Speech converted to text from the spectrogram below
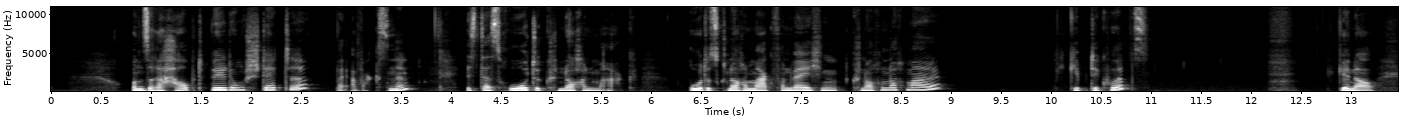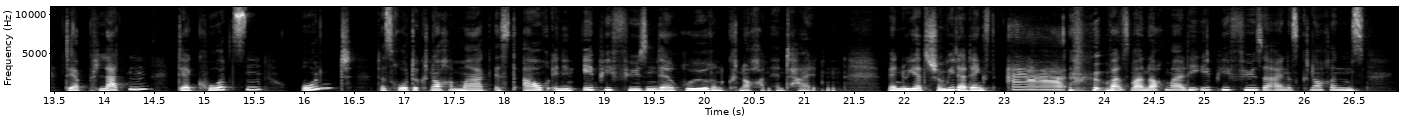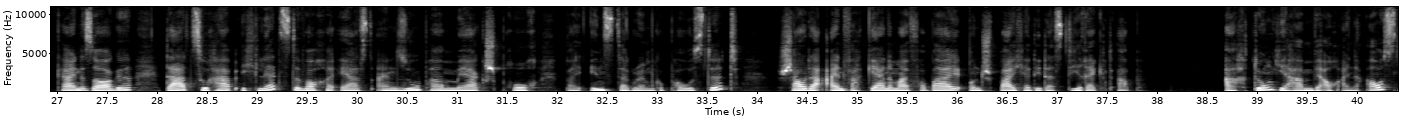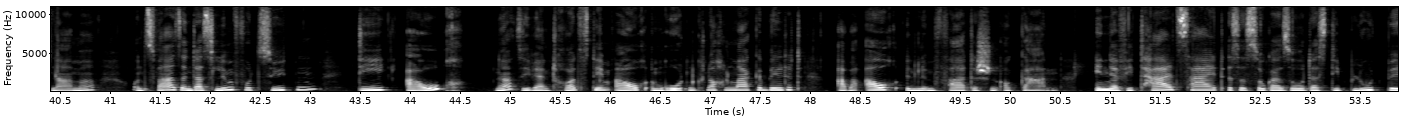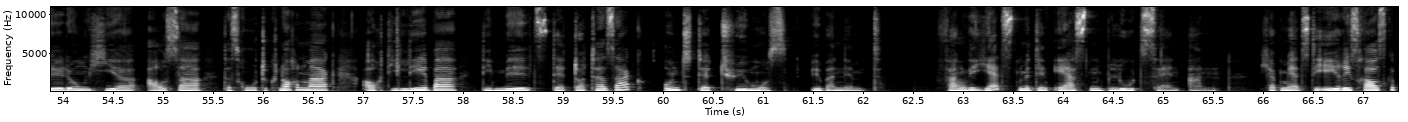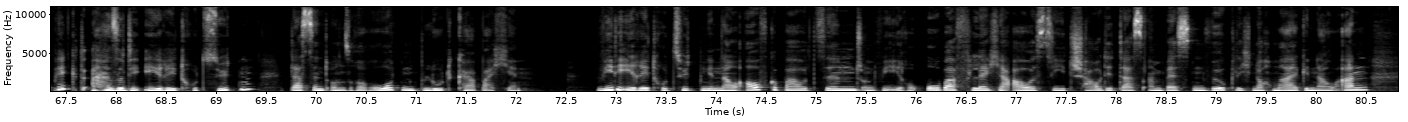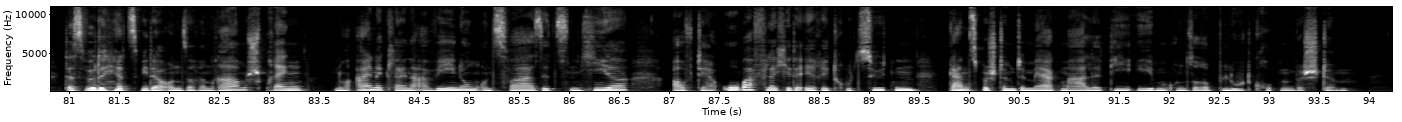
Unsere Hauptbildungsstätte bei Erwachsenen ist das rote Knochenmark. Rotes Knochenmark von welchen Knochen nochmal? Ich gebe dir kurz. Genau, der Platten, der kurzen und das rote Knochenmark ist auch in den Epiphysen der Röhrenknochen enthalten. Wenn du jetzt schon wieder denkst, ah, was war nochmal die Epiphyse eines Knochens? Keine Sorge, dazu habe ich letzte Woche erst einen super Merkspruch bei Instagram gepostet. Schau da einfach gerne mal vorbei und speicher dir das direkt ab. Achtung, hier haben wir auch eine Ausnahme und zwar sind das Lymphozyten, die auch, ne, sie werden trotzdem auch im roten Knochenmark gebildet, aber auch in lymphatischen Organen. In der Fetalzeit ist es sogar so, dass die Blutbildung hier außer das rote Knochenmark auch die Leber, die Milz, der Dottersack und der Thymus übernimmt. Fangen wir jetzt mit den ersten Blutzellen an. Ich habe mir jetzt die Eris rausgepickt, also die Erythrozyten. Das sind unsere roten Blutkörperchen. Wie die Erythrozyten genau aufgebaut sind und wie ihre Oberfläche aussieht, schau dir das am besten wirklich nochmal genau an. Das würde jetzt wieder unseren Rahmen sprengen. Nur eine kleine Erwähnung und zwar sitzen hier auf der Oberfläche der Erythrozyten ganz bestimmte Merkmale, die eben unsere Blutgruppen bestimmen.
